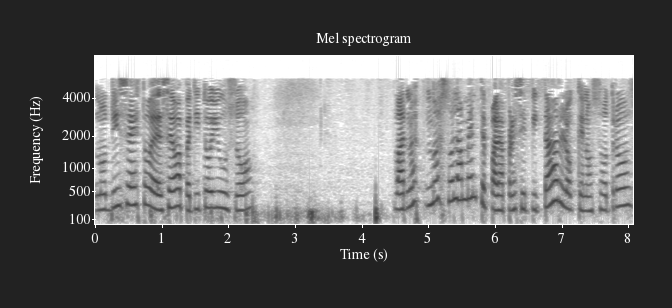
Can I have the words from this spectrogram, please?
nos dice esto de deseo, apetito y uso. No es, no es solamente para precipitar lo que nosotros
